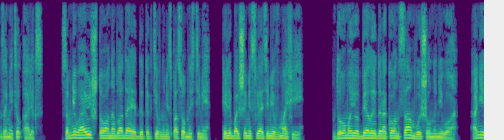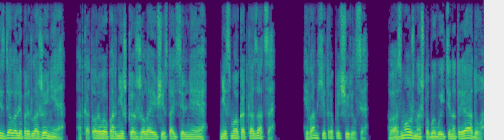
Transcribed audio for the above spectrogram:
заметил Алекс. Сомневаюсь, что он обладает детективными способностями или большими связями в мафии. Думаю, белый дракон сам вышел на него. Они сделали предложение, от которого парнишка, желающий стать сильнее, не смог отказаться. Иван хитро прищурился. Возможно, чтобы выйти на триаду,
